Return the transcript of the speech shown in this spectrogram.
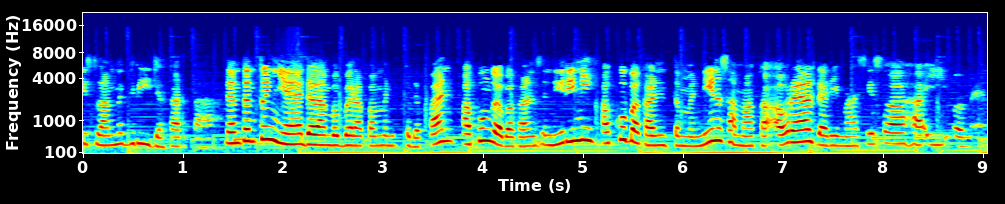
Islam Negeri Jakarta. Dan tentunya dalam beberapa menit ke depan aku nggak bakalan sendiri nih. Aku bakalan temenin sama Kak Aurel dari mahasiswa HI UMM.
